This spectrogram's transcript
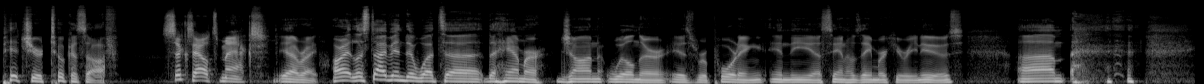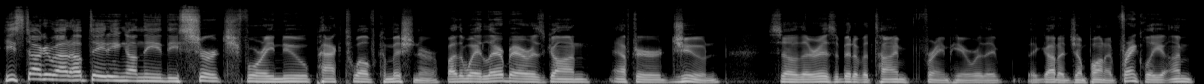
pitcher took us off. Six outs max. Yeah, right. All right, let's dive into what uh, the hammer, Jon Wilner, is reporting in the uh, San Jose Mercury News. Um, He's talking about updating on the, the search for a new Pac 12 commissioner. By the way, Lair Bear is gone after June, so there is a bit of a time frame here where they've they got to jump on it. Frankly, I'm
